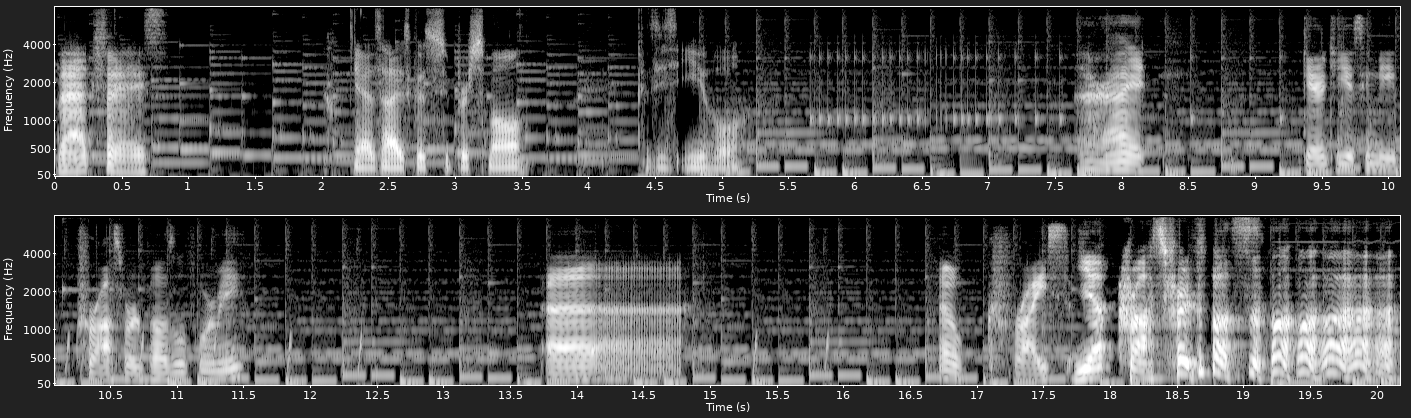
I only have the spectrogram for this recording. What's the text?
that face. Yeah, his eyes go super small because he's evil. All right. Guarantee it's gonna be a crossword puzzle for me. Uh. Oh Christ. Yep, crossword puzzle. A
